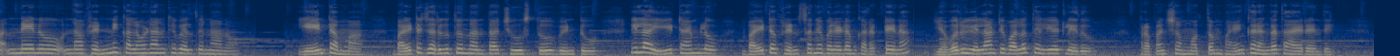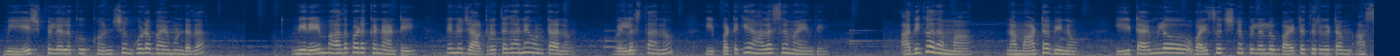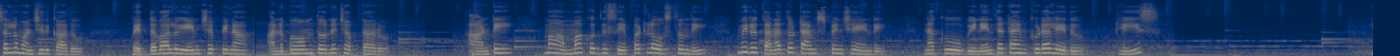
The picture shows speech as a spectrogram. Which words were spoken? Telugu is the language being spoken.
నేను నా ఫ్రెండ్ని కలవడానికి వెళ్తున్నాను. ఏంటమ్మా? బయట జరుగుతుందంతా చూస్తూ వింటూ ఇలా ఈ టైంలో బయట ఫ్రెండ్స్ అని వెళ్ళడం కరెక్టేనా? ఎవరు ఎలాంటి వాళ్ళో తెలియట్లేదు. ప్రపంచం మొత్తం భయంకరంగా తయారైంది. మీ ఏజ్ పిల్లలకు కొంచెం కూడా భయం ఉండదా? మీరేం బాధపడకండి ఆంటీ. నేను జాగ్రత్తగానే ఉంటాను. వెళ్ళొస్తాను. ఇప్పటికీ ఆలస్యమైంది. అది కాదమ్మా. నా మాట విను. ఈ టైంలో వయసు వచ్చిన పిల్లలు బయట తిరగటం అస్సలు మంచిది కాదు. పెద్దవాళ్ళు ఏం చెప్పినా అనుభవంతోనే చెప్తారు. ఆంటీ మా అమ్మ కొద్దిసేపట్లో వస్తుంది. మీరు తనతో టైం స్పెండ్ చేయండి. నాకు వినేంత టైం కూడా లేదు. ప్లీజ్.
